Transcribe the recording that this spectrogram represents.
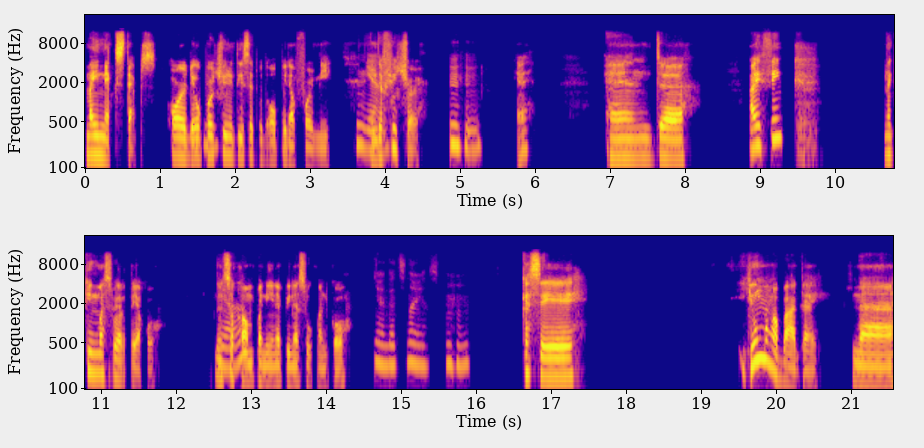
my next steps or the Mhm. opportunities that would open up for me in the future. Mhm. And uh, I think naging maswerte ako dun sa Yeah. company na pinasukan ko Yeah, that's nice. Mm-hmm. kasi yung mga bagay na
